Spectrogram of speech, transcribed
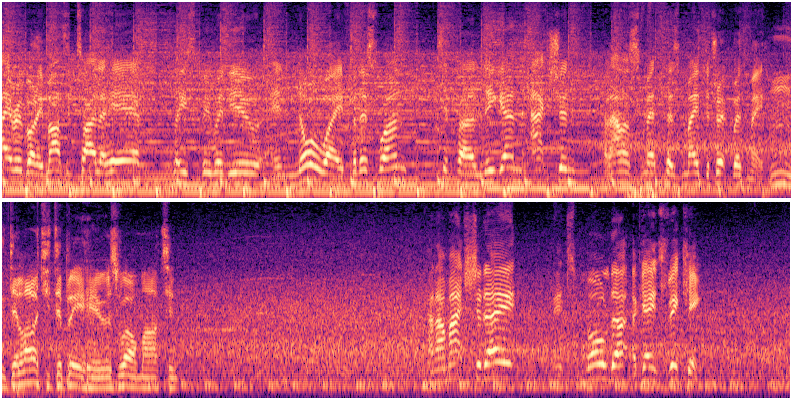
Hi everybody, Martin Tyler here. Pleased to be with you in Norway for this one. Tippeligaen action, and Alan Smith has made the trip with me. Mm, delighted to be here as well, Martin. And our match today, it's Molde against Viking.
